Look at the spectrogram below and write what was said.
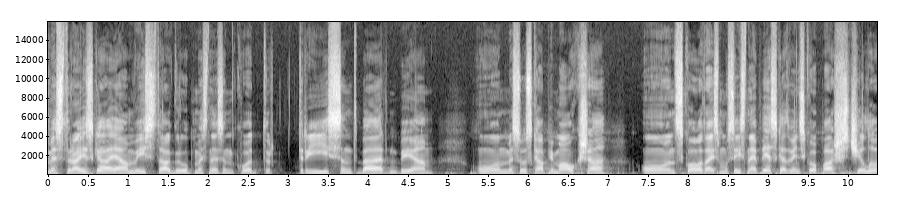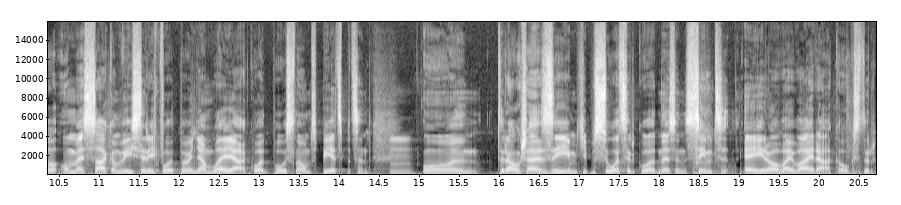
mēs tur aizgājām, visa tā grupa, mēs nezinām, ko tur 30 bērni bijām. Un mēs uzkāpjam augšā. Un skolotājs mums īstenībā nepieskata, viņas ko paši čilo, un mēs sākam visi ripot pa viņām lejā, ko pusi no mums 15. Mm. Un tur augšā ir zīme, ka sots ir kaut kāds, nezinu, 100 eiro vai vairāk kaut kas tur.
